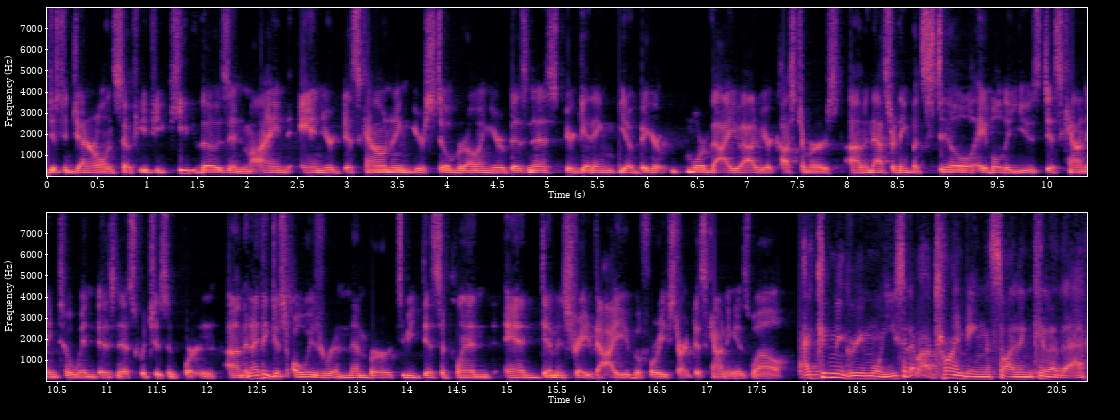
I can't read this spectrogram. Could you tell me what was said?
just in general. And so if, if you keep those in mind and you're discounting, you're still growing your business, you're getting, you know, bigger, more value out of your customers um, and that sort of thing, but still able to use discounting to win business, which is important. Um, and I think just always remember to be disciplined and demonstrate value before you start discounting as well. I couldn't agree more. You said about time being the silent killer there.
